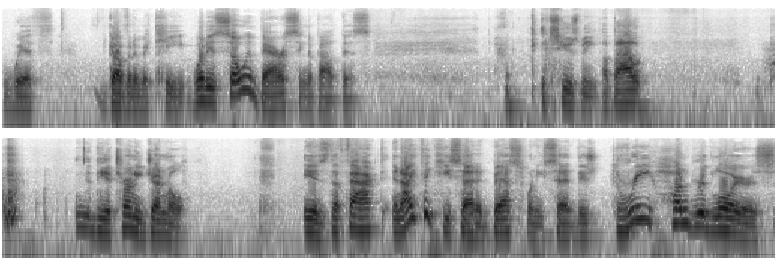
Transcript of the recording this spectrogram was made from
with Governor McKee. What is so embarrassing about this, excuse me, about the Attorney General is the fact, and I think he said it best when he said there's 300 lawyers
